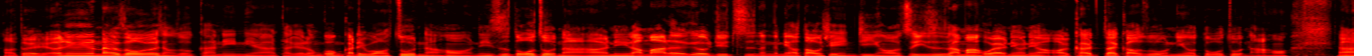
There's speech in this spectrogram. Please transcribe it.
啊，对，啊，因为那个时候我就想说，干你娘，大家拢讲家里我准啊，哈，你是多准啊？啊，你他妈的给我去吃那个尿道显影剂，哈，吃一次他妈回来尿尿啊，看再告诉我你有多准啊，哈啊，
